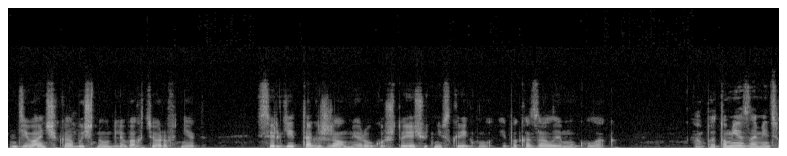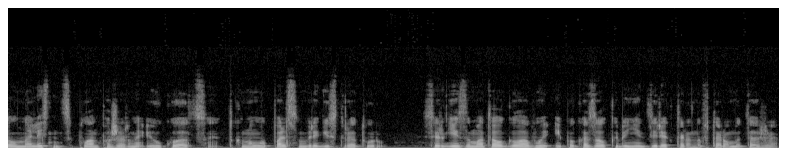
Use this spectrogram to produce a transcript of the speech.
Диванчика обычного для вахтеров нет. Сергей так сжал мне руку, что я чуть не вскрикнула и показала ему кулак. А потом я заметила на лестнице план пожарной эвакуации, ткнула пальцем в регистратуру. Сергей замотал головой и показал кабинет директора на втором этаже.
